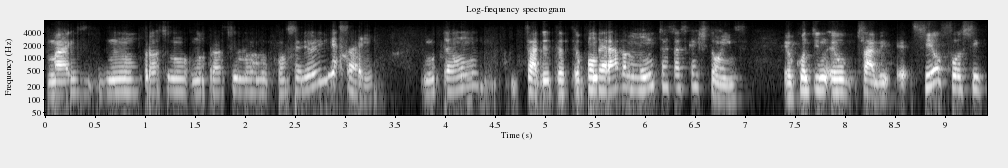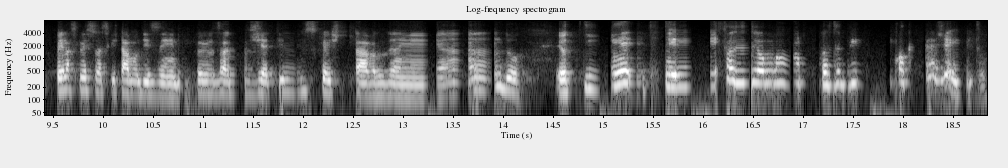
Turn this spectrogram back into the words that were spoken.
Mas no próximo, no próximo conselho eu iria sair. Então, sabe, eu, ponderava muito essas questões. Eu continuo, eu, sabe, se eu fosse pelas pessoas que estavam dizendo, pelos adjetivos que eu estava ganhando, eu tinha, teria que fazer alguma coisa de qualquer jeito.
